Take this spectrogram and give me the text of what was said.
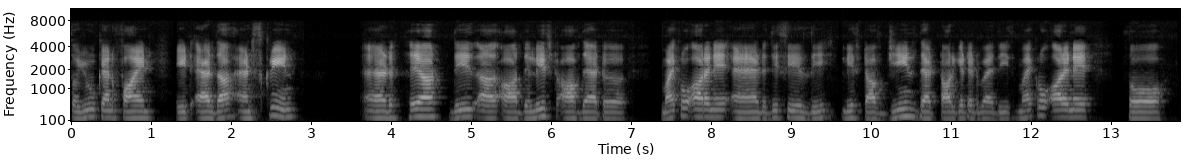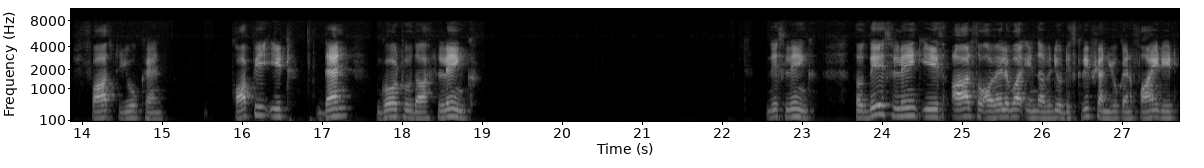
So you can find it at the end screen. And here these are, are the list of that uh, microRNA and this is the list of genes that targeted by this microRNA. So first you can copy it then go to the link. This link. So this link is also available in the video description. You can find it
